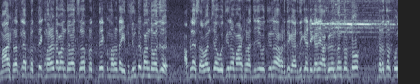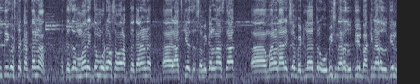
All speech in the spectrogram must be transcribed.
महाराष्ट्रातल्या प्रत्येक मराठा बांधवाचं प्रत्येक मराठा हितचिंतक बांधवाचं आपल्या सर्वांच्या वतीनं महाराष्ट्र राज्याच्या वतीनं हार्दिक हार्दिक या ठिकाणी अभिनंदन करतो. खरं तर कोणतीही गोष्ट करताना त्याचं मन एकदम मोठं असावं लागतं. कारण राजकीय समीकरणं असतात. मराठा आरक्षण भेटलं तर ओबीसी नाराज होतील बाकी नाराज होतील.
